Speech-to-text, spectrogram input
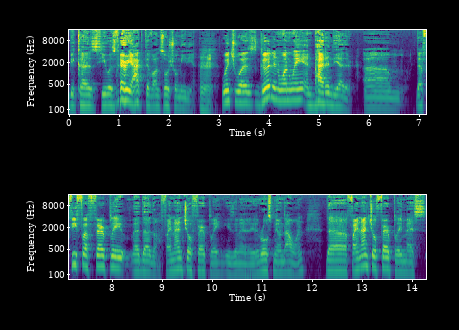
because he was very active on social media, Mm-hmm. which was good in one way and bad in the other. Um, the FIFA fair play, uh, the, the financial fair play, he's gonna roast me on that one. The financial fair play mess,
